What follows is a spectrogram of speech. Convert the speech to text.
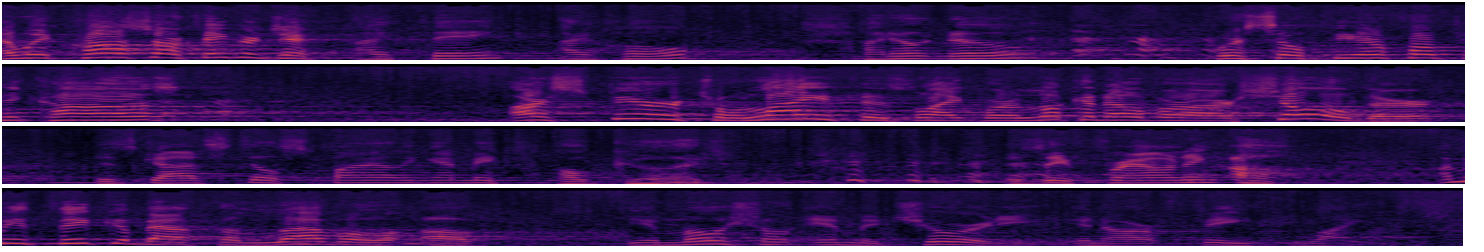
And we cross our fingers and I think, I hope, I don't know. We're so fearful because our spiritual life is like we're looking over our shoulder. Is God still smiling at me? Oh, good. Is he frowning? Oh. I mean, think about the level of emotional immaturity in our faith life.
